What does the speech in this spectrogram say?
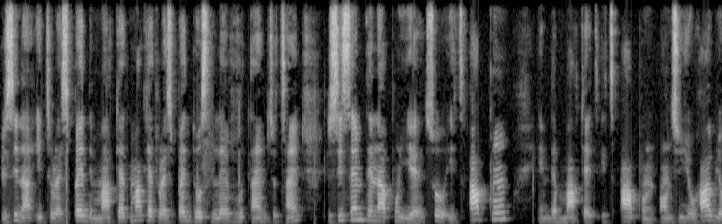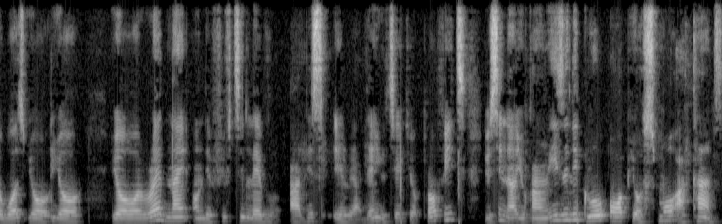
You see now it respect the market market respect those level time to time. You see same thing happen here. So it happen in the market. It happen until you have your what? Your your your red 9 on the 50 level at this area then you take your profit. You see now you can easily grow up your small accounts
